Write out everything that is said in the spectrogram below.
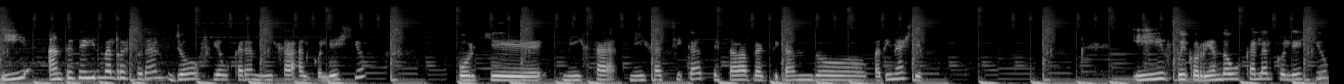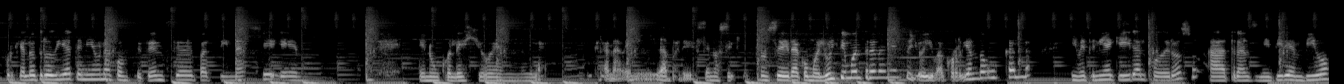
Y antes de irme al restaurante, yo fui a buscar a mi hija al colegio porque mi hija, mi hija chica estaba practicando patinaje. Y fui corriendo a buscarla al colegio porque al otro día tenía una competencia de patinaje en, en un colegio en Gran Avenida, parece, no sé qué. Entonces era como el último entrenamiento, yo iba corriendo a buscarla y me tenía que ir al Poderoso a transmitir en vivo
